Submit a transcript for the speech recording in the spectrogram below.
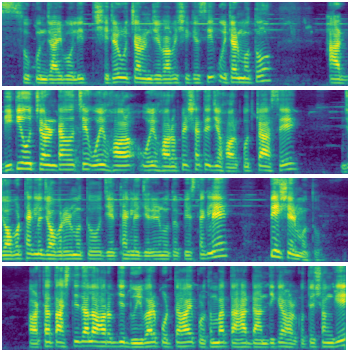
সুকুন যাই বলি, সেটার উচ্চারণ যেভাবে শিখেছি, ওইটার মতো। আর দ্বিতীয় উচ্চারণটা হচ্ছে ওই হ- ওই হরফের সাথে যে হরকতটা আছে, জবর থাকলে জবরের মতো, জের থাকলে জেরের মতো, পেশ থাকলে পেশের মতো। অর্থাৎ আস্তিদালা হরফ যে দুইবার পড়তে হয়, প্রথমবার তাহার ডান দিকের হরকতের সঙ্গে,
